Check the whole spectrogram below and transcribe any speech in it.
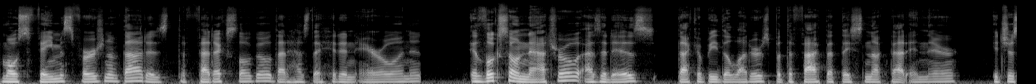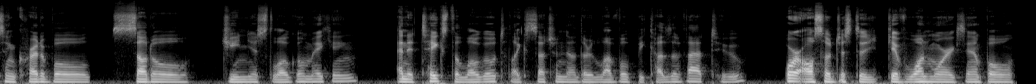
most famous version of that is the FedEx logo that has the hidden arrow in it. It looks so natural as it is. That could be the letters, but the fact that they snuck that in there, it's just incredible, subtle, genius logo making. And it takes the logo to like such another level because of that too. Or also just to give one more example,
